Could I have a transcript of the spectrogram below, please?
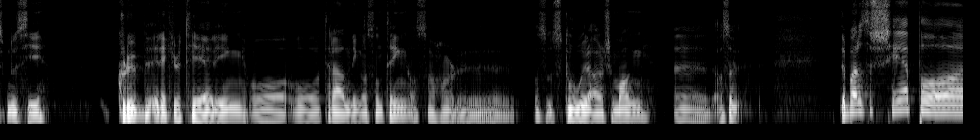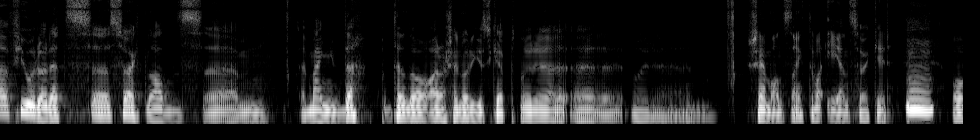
som du sier, klubb, rekruttering og, og trening og sånne ting. Og så har du altså store arrangement. eh, altså det er bare å se på fjorårets uh, søknadsmengde til å arrangere Norgescup når, uh, når uh, skjemaene stengte. Det var én søker. Mm. Og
